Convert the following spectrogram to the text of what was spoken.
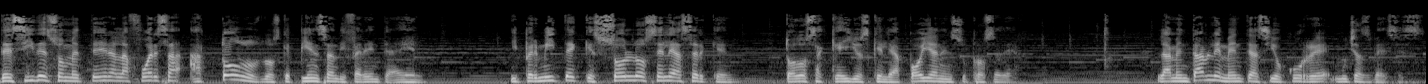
decide someter a la fuerza a todos los que piensan diferente a él y permite que solo se le acerquen todos aquellos que le apoyan en su proceder. Lamentablemente así ocurre muchas veces.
